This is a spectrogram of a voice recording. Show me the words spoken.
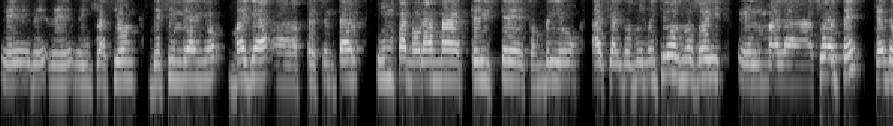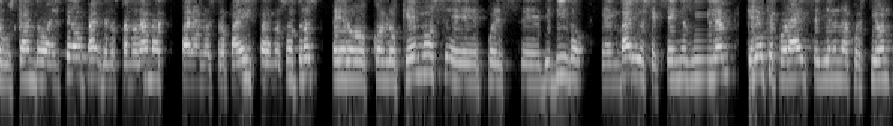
eh, de, de- de inflación de fin de año vaya a presentar un panorama triste, sombrío hacia el 2022. No soy el mala suerte que ande buscando el peor de los panoramas para nuestro país, para nosotros, pero con lo que hemos eh, pues eh, vivido en varios sexenios, William, creo que por ahí se viene una cuestión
